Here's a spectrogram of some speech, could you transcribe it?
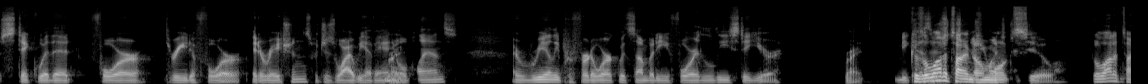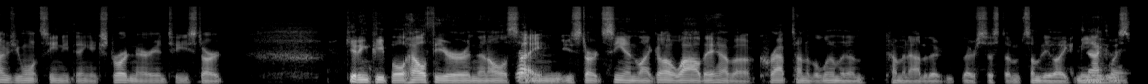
stick with it for three to four iterations, which is why we have annual plans. I really prefer to work with somebody for at least a year, Right. Because a lot of times so you won't do. A lot of times you won't see anything extraordinary until you start getting people healthier and then all of a Right. sudden you start seeing like oh wow they have a crap ton of aluminum coming out of their their system somebody like me Exactly. who's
